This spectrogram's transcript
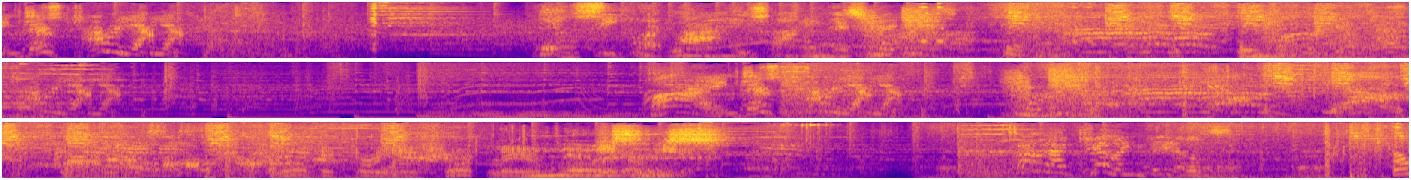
Fine, just hurry up. They'll see what lies behind this curtain. Fine, just hurry up. Nemesis. From the killing fields. ระ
